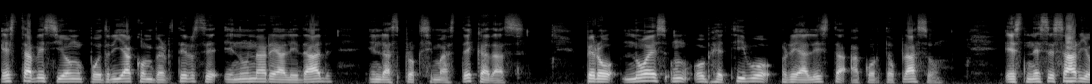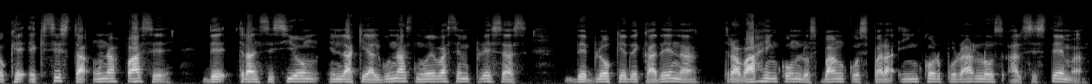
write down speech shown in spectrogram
esta visión podría convertirse en una realidad en las próximas décadas, pero no es un objetivo realista a corto plazo. Es necesario que exista una fase de transición en la que algunas nuevas empresas de bloque de cadena trabajen con los bancos para incorporarlos al sistema.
